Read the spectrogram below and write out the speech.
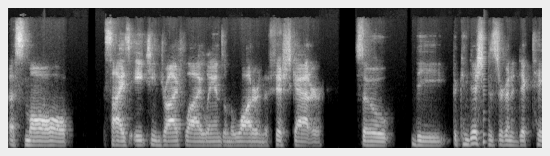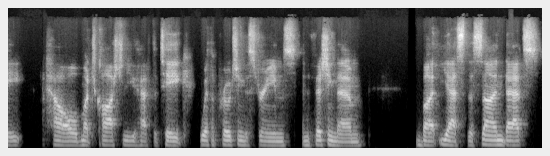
a small size 18 dry fly lands on the water and the fish scatter. So the the conditions are going to dictate how much caution you have to take with approaching the streams and fishing them. But yes, the sun, that's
